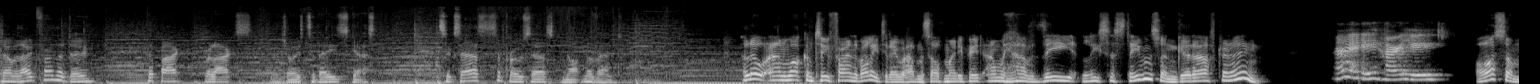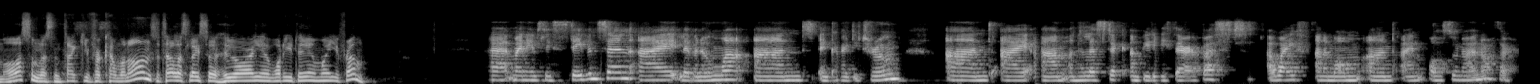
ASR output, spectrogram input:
So, without further ado, sit back, relax, and enjoy today's guest. Success is a process, not an event. Hello and welcome to Fire in the Belly. Today we have myself, Mighty Pete, and we have the Lisa Stevenson. Good afternoon. Hi, how are you? Awesome, awesome. Listen, thank you for coming on. So tell us, Lisa, who are you, what are you doing, where are you from? Uh, my name's Lisa Stevenson. I live in Omagh and in County Tyrone, and I am an holistic and beauty therapist, a wife and a mum, and I'm also now an author.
